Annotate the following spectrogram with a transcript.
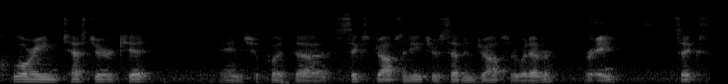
chlorine tester kit and she'll put uh, six drops in each or seven drops or whatever or eight. Six?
